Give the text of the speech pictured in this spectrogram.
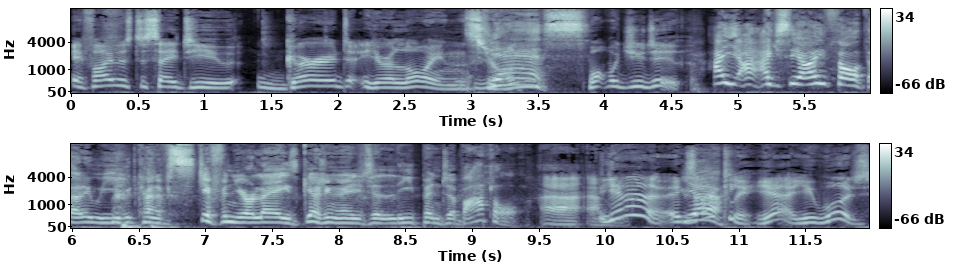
If I was to say to you, gird your loins, Sean, Yes. what would you do? I, I I see. I thought that you would kind of stiffen your legs, getting ready to leap into battle. Uh, um, Yeah, exactly. Yeah. you would.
